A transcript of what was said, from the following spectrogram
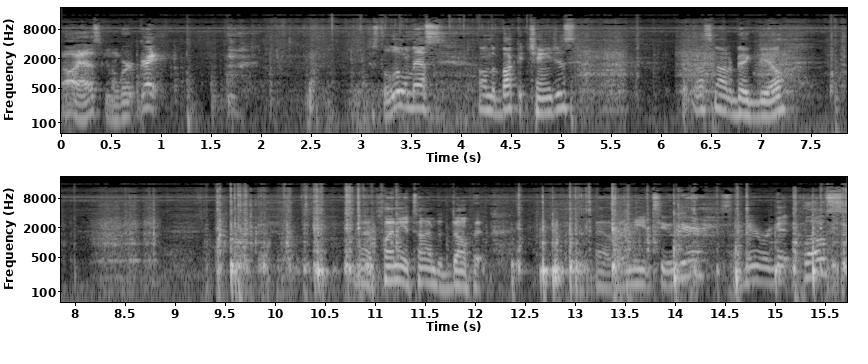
Oh yeah, that's gonna work great. Just a little mess on the bucket changes, but that's not a big deal. I have plenty of time to dump it as I need to here. So here we're getting close. I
